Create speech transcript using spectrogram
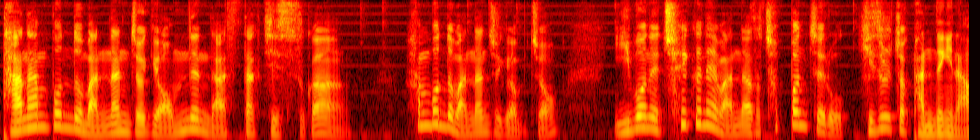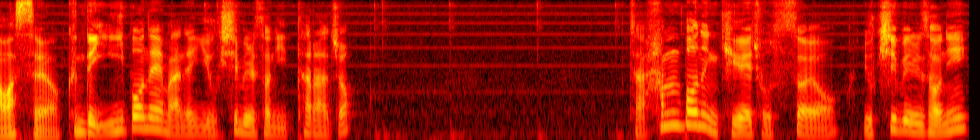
단 한 번도 만난 적이 없는 나스닥 지수가 한 번도 만난 적이 없죠. 이번에 최근에 만나서 첫 번째로 기술적 반등이 나왔어요. 근데 이번에 만약에 61선 이탈하죠? 자, 한 번은 기회 줬어요. 61선이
